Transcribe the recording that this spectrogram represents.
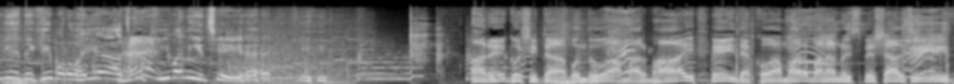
গিয়ে দেখি বড় ভাইয়া আজকে হ্যাঁ। কি বানিয়েছে? আরে ঘষিটা বন্ধু আমার ভাই এই দেখো আমার বানানো স্পেশাল চিজ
